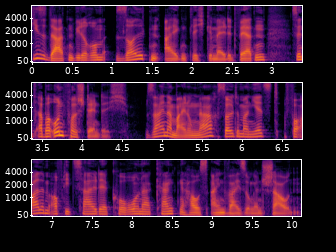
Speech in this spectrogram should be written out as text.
Diese Daten wiederum sollten eigentlich gemeldet werden, sind aber unvollständig. Seiner Meinung nach sollte man jetzt vor allem auf die Zahl der Corona-Krankenhauseinweisungen schauen.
